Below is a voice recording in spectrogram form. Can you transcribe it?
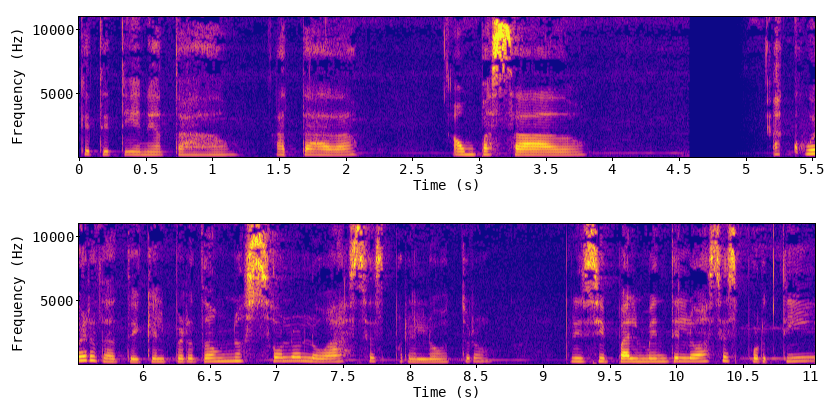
que te tiene atado, atada a un pasado? Acuérdate que el perdón no solo lo haces por el otro, principalmente lo haces por ti,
